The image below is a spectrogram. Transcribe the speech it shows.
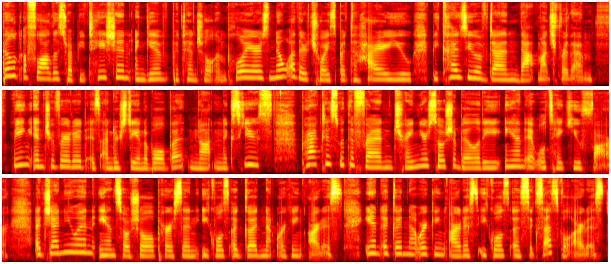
Build a flawless reputation and give potential employers no other choice but to hire you because you have done that much for them. Being introverted is understandable, but not an excuse. Practice with a friend, train your sociability, and it will take you far. A genuine and social person equals a good network networking artist, and a good networking artist equals a successful artist.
